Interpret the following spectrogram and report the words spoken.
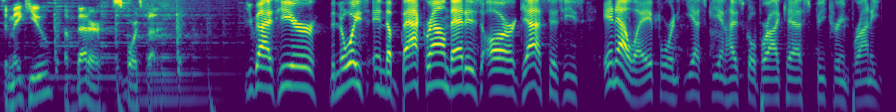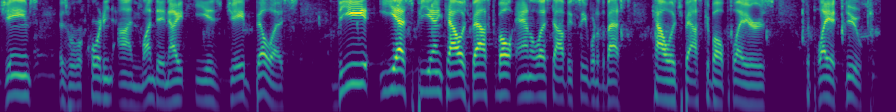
to make you a better sports better. You guys hear the noise in the background. That is our guest as he's in LA for an ESPN high school broadcast featuring Bronny James. As we're recording on Monday night, he is Jay Bilas, the ESPN college basketball analyst, obviously one of the best college basketball players to play at Duke.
